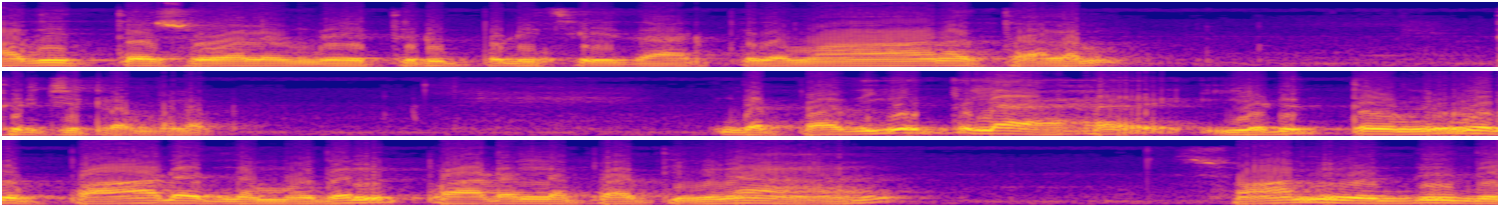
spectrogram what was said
ஆதித்த சோழனுடைய திருப்பணி செய்த அற்புதமான தலம் திருச்சிற்றம்பலம். இந்த பதியத்தில் எடுத்தோடனே ஒரு பாடல் இந்த முதல் பாடலில் பார்த்தீங்கன்னா சுவாமி வந்து இந்த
